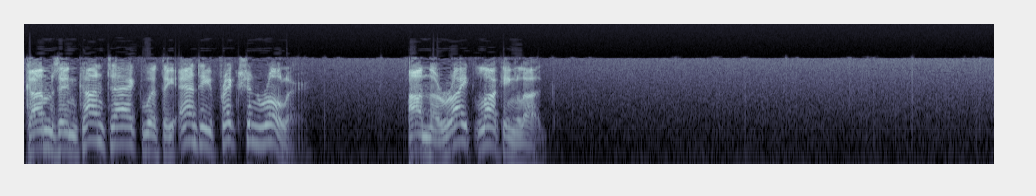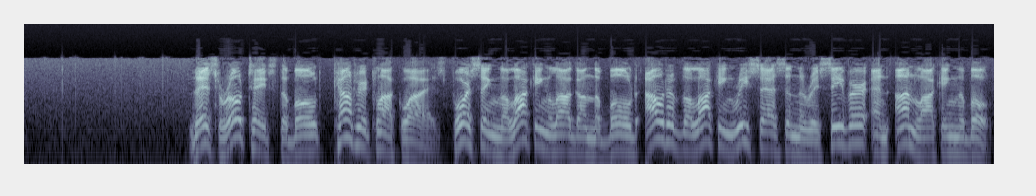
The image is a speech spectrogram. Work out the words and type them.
comes in contact with the anti-friction roller on the right locking lug. This rotates the bolt counterclockwise, forcing the locking lug on the bolt out of the locking recess in the receiver and unlocking the bolt.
